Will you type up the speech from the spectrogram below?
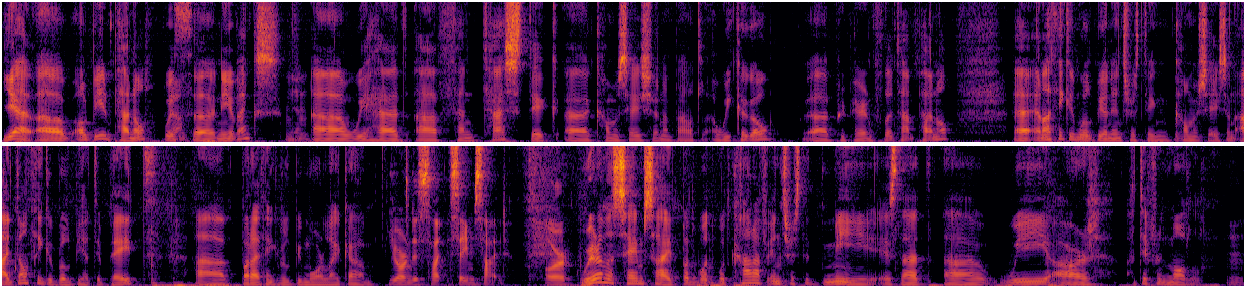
Yeah, uh, I'll be in panel with uh, neobanks. Mhm. Uh, we had a fantastic uh, conversation about a week ago, uh, preparing for the ta- panel. Uh, and I think it will be an interesting Mm. conversation. I don't think it will be a debate, uh, but I think it will be more like um, You're on the si- same side, or we're on the same side. But what, what kind of interested me is that uh, we are a different model. Mm.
